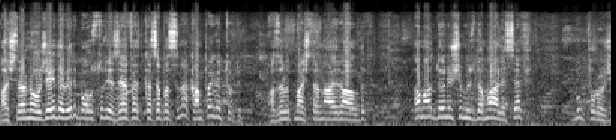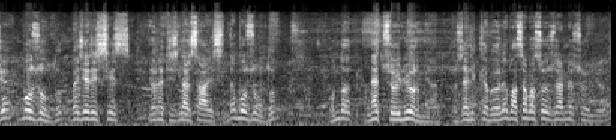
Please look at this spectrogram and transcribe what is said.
başlarına hocayı da verip Avusturya Seefeld kasabasına kampa götürdük. Hazırlık maçlarını ayrı aldık. Ama dönüşümüzde maalesef bu proje bozuldu. Beceriksiz yöneticiler sayesinde bozuldu. Onu da net söylüyorum yani. Özellikle böyle basa basa üzerine söylüyorum.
